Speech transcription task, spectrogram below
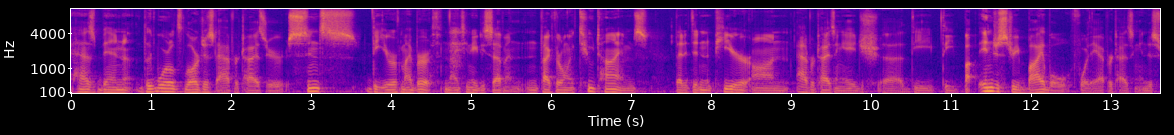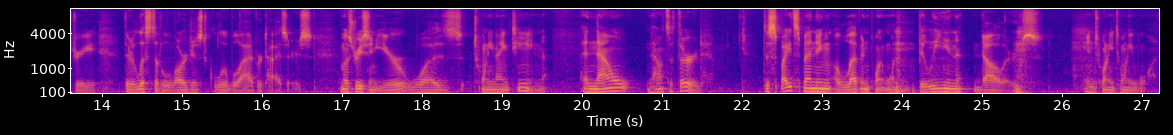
has been the world's largest advertiser since the year of my birth, 1987. In fact, there are only two times that it didn't appear on Advertising Age, uh, the the industry bible for the advertising industry. They're listed the largest global advertisers. The most recent year was 2019, and now now it's a third. Despite spending 11.1 billion dollars in 2021.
